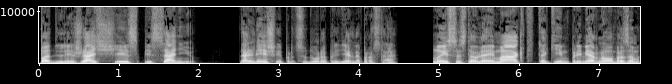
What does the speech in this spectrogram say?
подлежащие списанию. Дальнейшая процедура предельно проста. Мы составляем акт таким примерно образом.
